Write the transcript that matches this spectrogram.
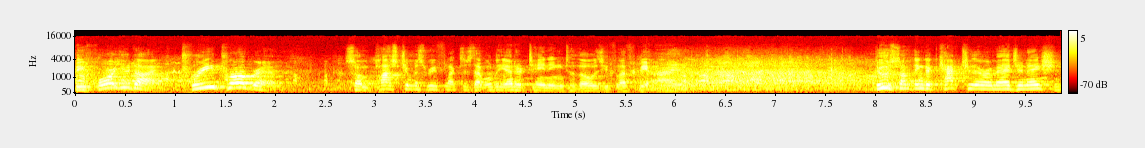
Before you die, pre program some posthumous reflexes that will be entertaining to those you've left behind. Do something to capture their imagination.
